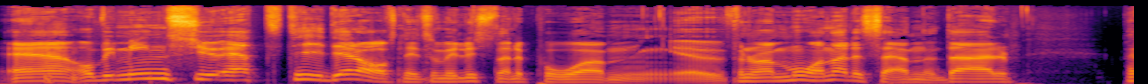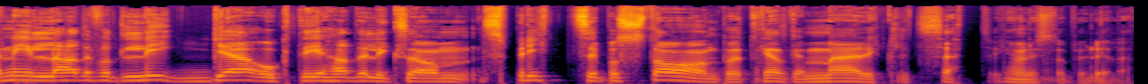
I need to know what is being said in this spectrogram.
Eh, och vi minns ju ett tidigare avsnitt som vi lyssnade på mm, eh, för några månader sedan där Pernilla hade fått ligga och det hade liksom spritt sig på stan på ett ganska märkligt sätt. Vi kan väl lyssna på hur det lät.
